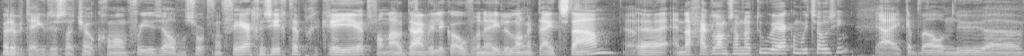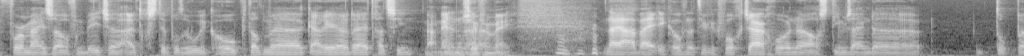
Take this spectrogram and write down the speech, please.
maar dat betekent dus dat je ook gewoon voor jezelf een soort van vergezicht hebt gecreëerd. Van nou, daar wil ik over een hele lange tijd staan. Uh, en daar ga ik langzaam naartoe werken, moet je het zo zien? Ja, ik heb wel nu uh, voor mijzelf een beetje uitgestippeld hoe ik hoop dat mijn carrière eruit gaat zien. Nou, neem en, ons even mee. nou ja, wij, ik hoop natuurlijk volgend jaar gewoon als team zijn de top,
